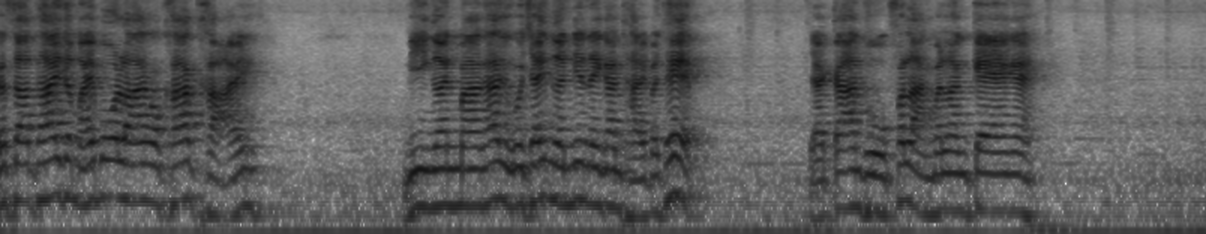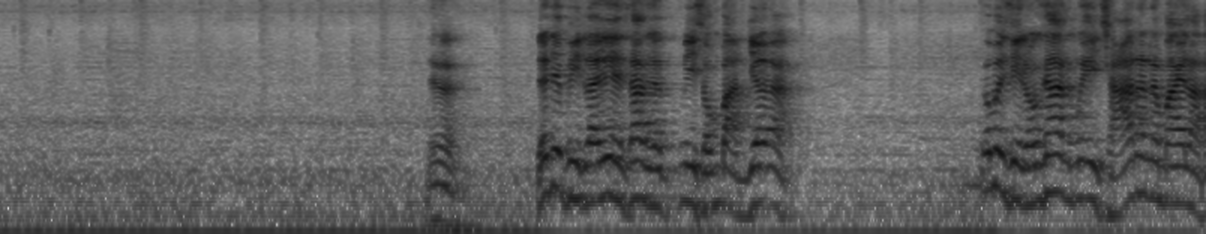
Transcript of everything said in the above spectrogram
กษัตริย์ไทยสมัยโบราณก็ค้าขาย มีเงินมาถ้าอยู่ก็ใช้เงินเนี่ยในการถ่ายประเทศ จากการถูกฝรั่งมาลังแกไงเออแล้วจะผิดอะไรที่ท่านจะมีสมบัติเยอะอะก็เป็นสิทธิ์ของท่านมึงอิจฉาท่านทำไมล่ะ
